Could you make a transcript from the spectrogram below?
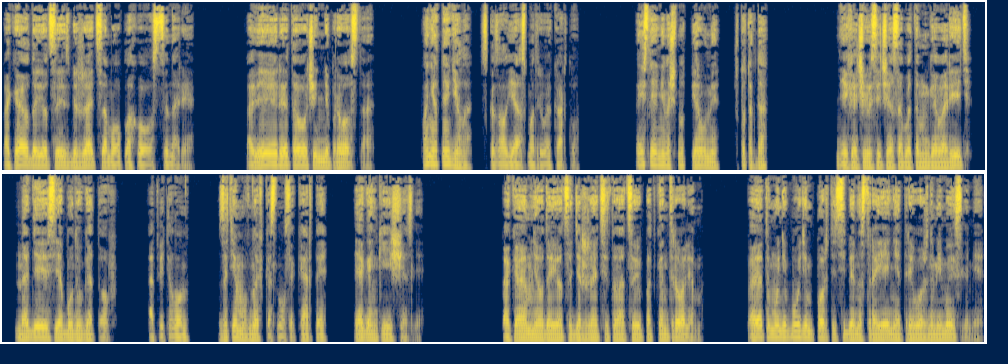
пока удается избежать самого плохого сценария. Поверь, это очень непросто. «Понятное дело», — сказал я, осматривая карту. «А если они начнут первыми, что тогда?» «Не хочу сейчас об этом говорить. Надеюсь, я буду готов», — ответил он. Затем вновь коснулся карты, и огоньки исчезли. Пока мне удается держать ситуацию под контролем, поэтому не будем портить себе настроение тревожными мыслями.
